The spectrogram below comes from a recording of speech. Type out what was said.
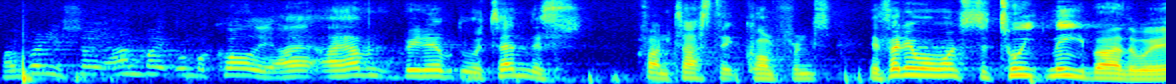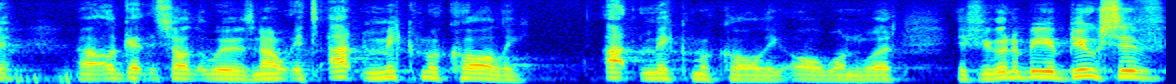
I'm very sorry. I'm Michael Macaulay. I, I haven't been able to attend this fantastic conference. If anyone wants to tweet me, by the way, uh, I'll get this out of the way now. It's at Mick Macaulay. At Mick Macaulay, all one word. If you're going to be abusive,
